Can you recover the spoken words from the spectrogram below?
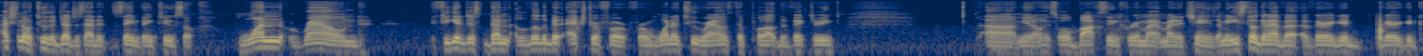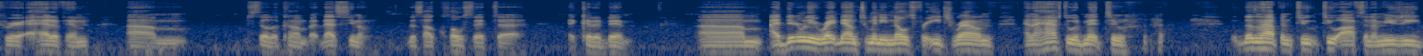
Actually, no, two of the judges had it the same thing too. So one round, if he could have just done a little bit extra for for one or two rounds to pull out the victory, um, you know, his whole boxing career might might have changed. I mean, he's still gonna have a, a very good, very good career ahead of him, um, still to come. But that's you know, that's how close it uh, it could have been. Um, I didn't really write down too many notes for each round, and I have to admit too, it doesn't happen too too often. I'm usually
